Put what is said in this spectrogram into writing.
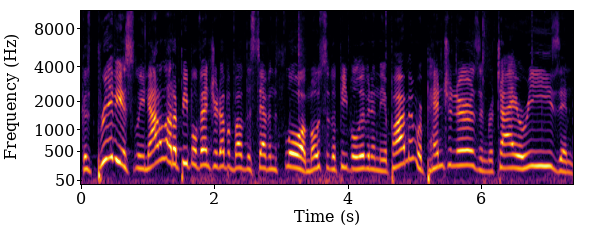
because previously, not a lot of people ventured up above the seventh floor. Most of the people living in the apartment were pensioners and retirees and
